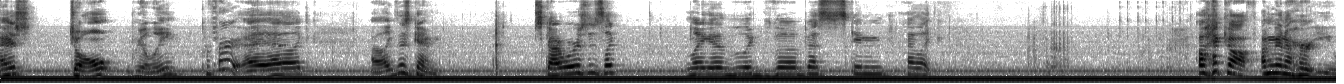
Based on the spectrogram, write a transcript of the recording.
I just don't really prefer it. I, I like, I like this game. Skywars is like, like, uh, like the best game I like. Oh heck off! I'm gonna hurt you.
